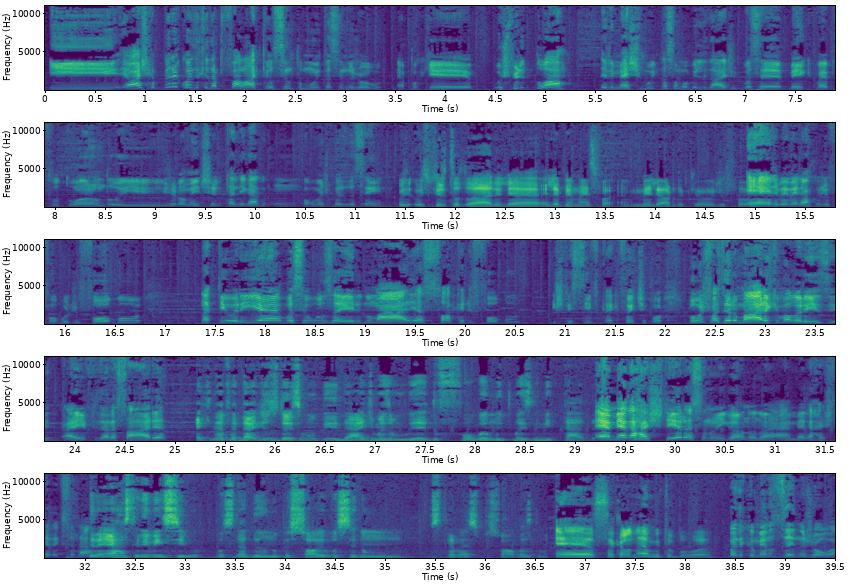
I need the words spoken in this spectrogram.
E eu acho que a primeira coisa que dá pra falar que eu sinto muito assim no jogo é porque o espírito do ar. Ele mexe muito na sua mobilidade. Você meio que vai flutuando e geralmente ele tá ligado com algumas coisas assim. O, o espírito do ar, ele é, ele é bem mais melhor do que o de fogo. É, ele é bem melhor que o de fogo. O de fogo, na teoria, você usa ele numa área só que é de fogo específica, que foi tipo, vamos fazer uma área que valorize. Aí fizeram essa área. É que na verdade os dois são mobilidade, mas a mobilidade do fogo é muito mais limitada. É a mega rasteira, se eu não me engano, não é? A mega rasteira que você dá? É rasteira invencível. Você dá dano no pessoal e você não atravessa o pessoal, basicamente. É, só que ela não é muito boa. Coisa que eu menos usei no jogo, eu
